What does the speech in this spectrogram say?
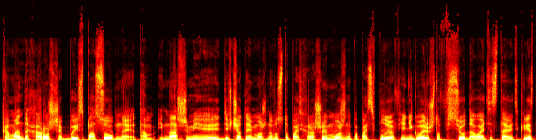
команда хорошая, боеспособная, там и нашими девчатами можно выступать хорошо, и можно попасть в плей-офф. Я не говорю, что все, давайте ставить крест.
